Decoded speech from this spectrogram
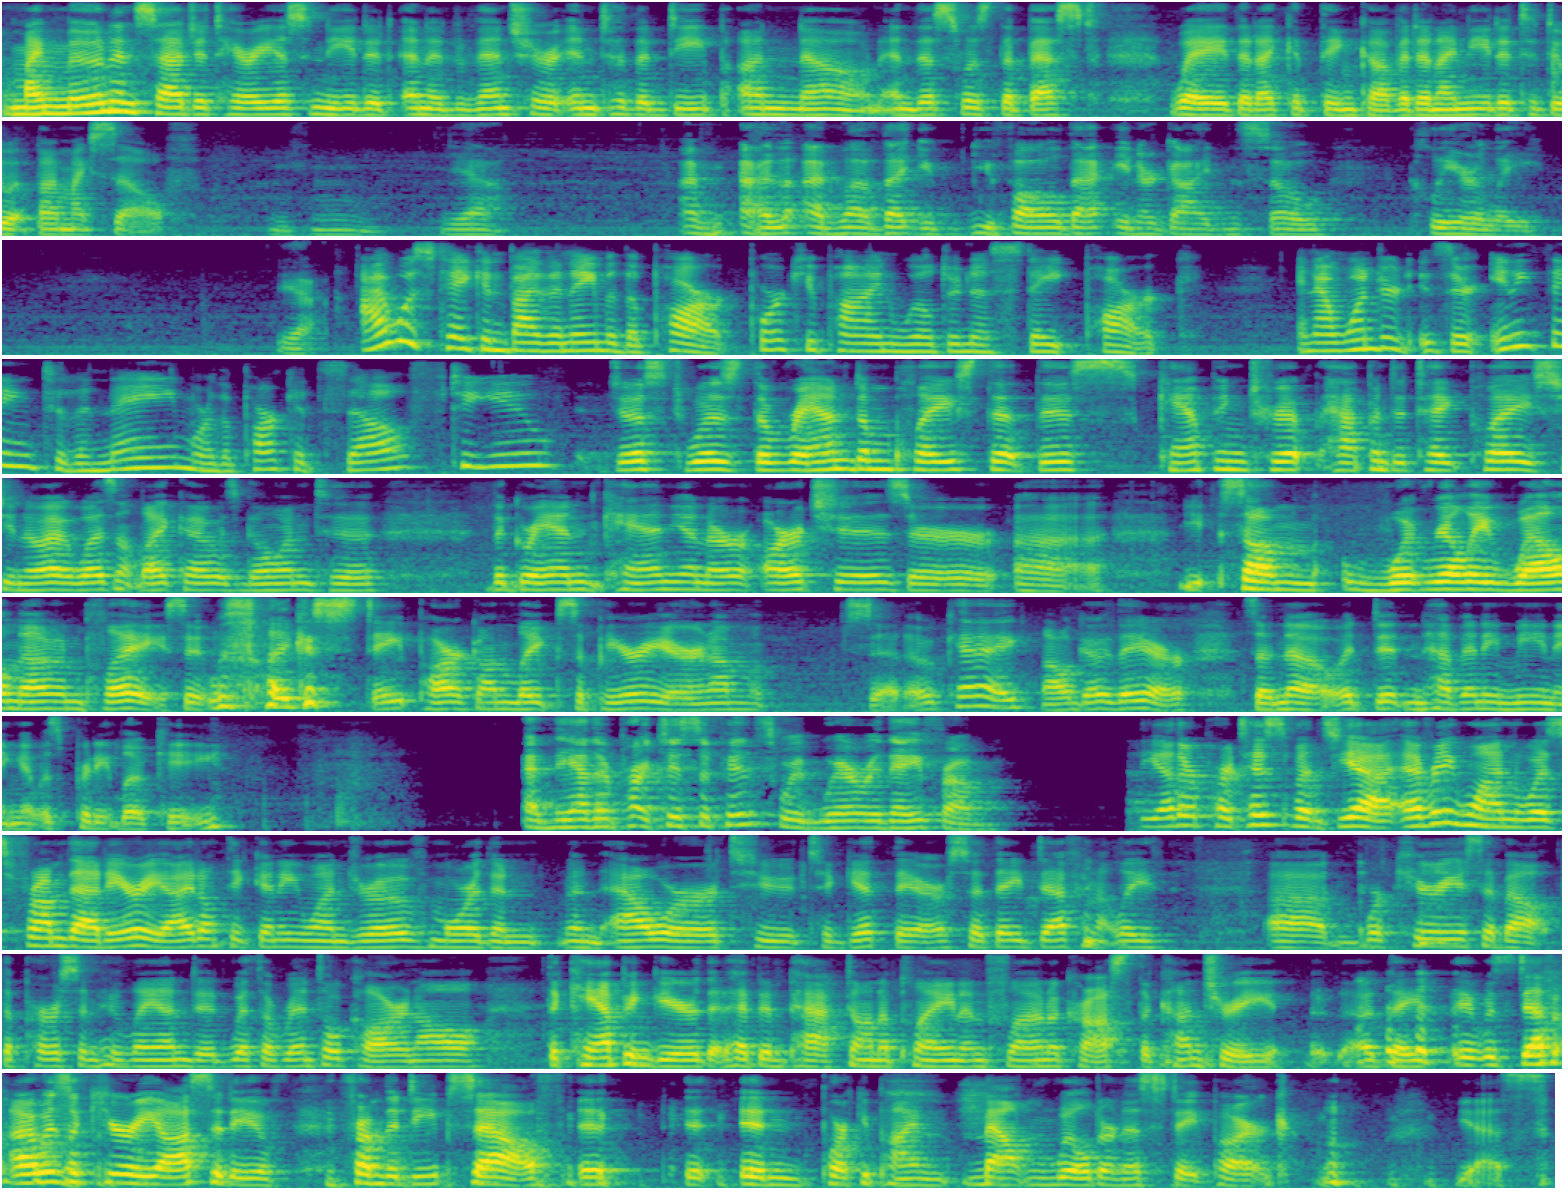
my moon in Sagittarius needed an adventure into the deep unknown. And this was the best way that I could think of it. And I needed to do it by myself. Mm-hmm. Yeah. I'm, I, I love that you, you follow that inner guidance so clearly. Yeah. I was taken by the name of the park, Porcupine Wilderness State Park. And I wondered, is there anything to the name or the park itself to you? just was the random place that this camping trip happened to take place. You know, I wasn't like I was going to the Grand Canyon or Arches or uh, some w- really well known place. It was like a state park on Lake Superior, and I'm said, okay, I'll go there. So no, it didn't have any meaning. It was pretty low key. And the other participants, where were they from? The other participants, yeah, everyone was from that area. I don't think anyone drove more than an hour or two to get there. So they definitely um, were curious about the person who landed with a rental car and all the camping gear that had been packed on a plane and flown across the country. Uh, they, it was def- I was a curiosity of, from the deep south it, it, in Porcupine Mountain Wilderness State Park. yes.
